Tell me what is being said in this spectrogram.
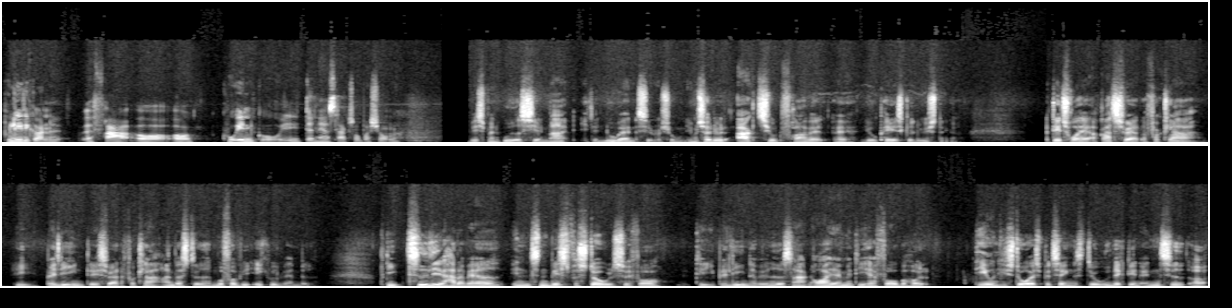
politikerne fra at, at kunne indgå i den her slags operationer. Hvis man går ud og siger nej i den nuværende situation, jamen så er det jo et aktivt fravalg af europæiske løsninger. Og det tror jeg er ret svært at forklare i Berlin, det er svært at forklare andre steder, hvorfor vi ikke vil være med. Fordi tidligere har der været en sådan vis forståelse for det i Berlin, når vi er nede og snakke, åh ja, men de her forbehold, det er jo en historisk betingelse, det er jo udviklet i en anden tid, og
